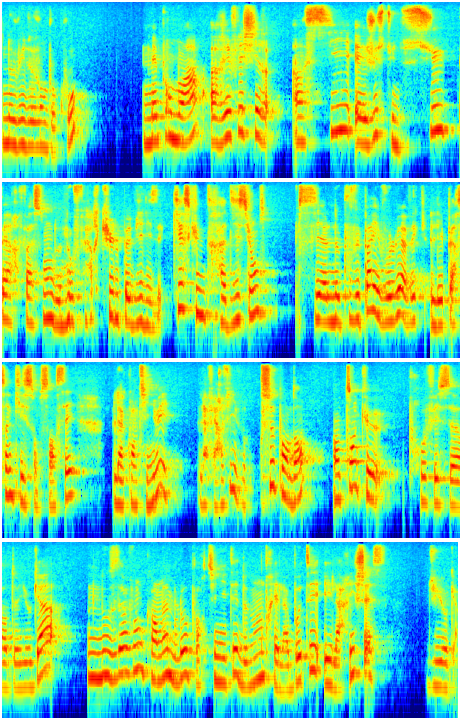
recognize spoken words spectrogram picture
nous lui devons beaucoup. Mais pour moi, réfléchir ainsi est juste une super façon de nous faire culpabiliser. Qu'est-ce qu'une tradition si elle ne pouvait pas évoluer avec les personnes qui sont censées la continuer, la faire vivre? Cependant, en tant que professeur de yoga, nous avons quand même l'opportunité de montrer la beauté et la richesse du yoga.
